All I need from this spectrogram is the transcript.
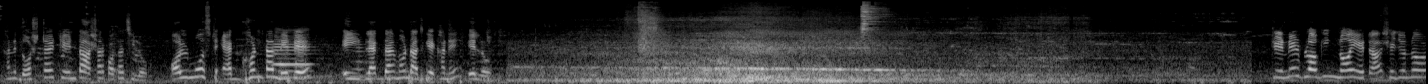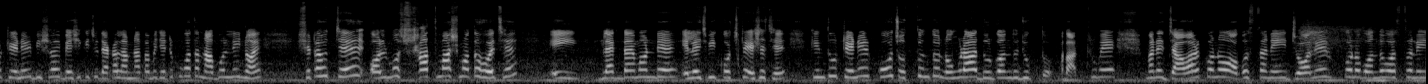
এখানে দশটায় ট্রেনটা আসার কথা ছিল। অলমোস্ট এক ঘণ্টা লেটে এই ব্ল্যাক ডায়মন্ড আজকে এখানে এলো। ট্রেনের ব্লগিং নয় এটা সেই জন্য ট্রেনের বিষয়ে বেশি কিছু দেখালাম না, তবে যেটুকু কথা না বললেই নয়, সেটা হচ্ছে অলমোস্ট সাত মাস মতো হয়েছে, এই ব্ল্যাক ডায়মন্ডে এলএইচবি কোচটা এসেছে, কিন্তু ট্রেনের কোচ অত্যন্ত নোংরা, দুর্গন্ধযুক্ত বাথরুমে মানে যাওয়ার কোনো অবস্থা নেই, জলের কোনো বন্দোবস্ত নেই,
